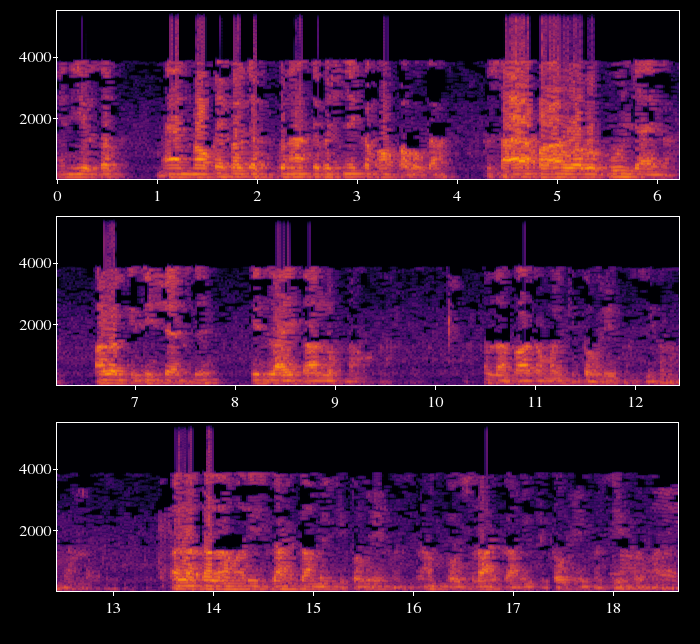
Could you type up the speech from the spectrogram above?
یعنی یہ سب موقع پر جب گناہ سے بچنے کا موقع ہوگا تو سارا پڑا ہوا وہ بھول جائے گا، اگر کسی شہر سے اطلاعی تعلق نہ ہوگا اللہ پاک عمل کی توفیق اللہ تعالیٰ ہماری اصلاح کامل کی توفیق ہم کو اصلاح کامل کی توفیق نصیب فرمائے۔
